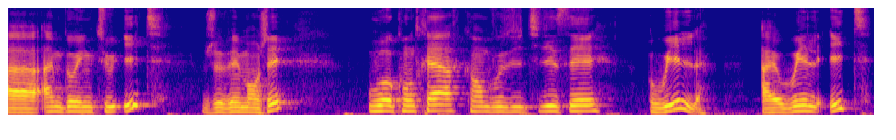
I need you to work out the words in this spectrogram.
euh, I'm going to eat, je vais manger, ou au contraire, quand vous utilisez will, I will eat,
